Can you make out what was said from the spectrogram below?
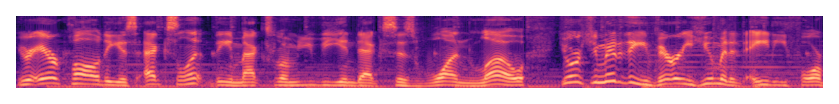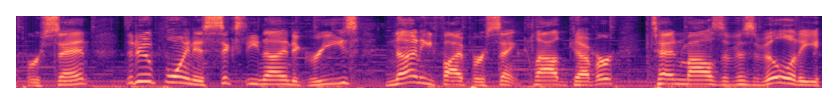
Your air quality is excellent. The maximum UV index is 1 low. Your humidity very humid at 84%. The dew point is 69 degrees, 95% cloud cover, 10 miles of visibility,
